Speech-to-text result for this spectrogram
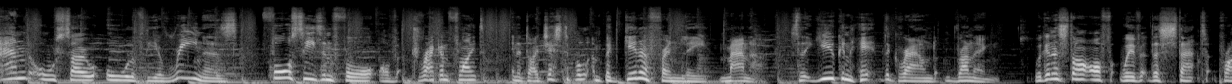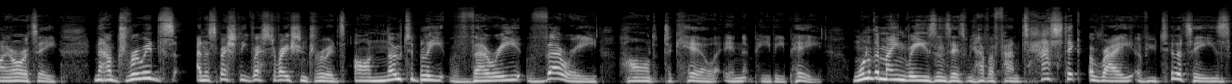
and also all of the arenas for Season 4 of Dragonflight in a digestible and beginner friendly manner, so that you can hit the ground running. We're going to start off with the stat priority. Now, druids, and especially restoration druids, are notably very, very hard to kill in PvP. One of the main reasons is we have a fantastic array of utilities,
